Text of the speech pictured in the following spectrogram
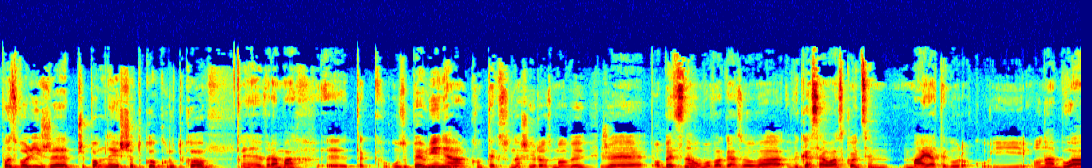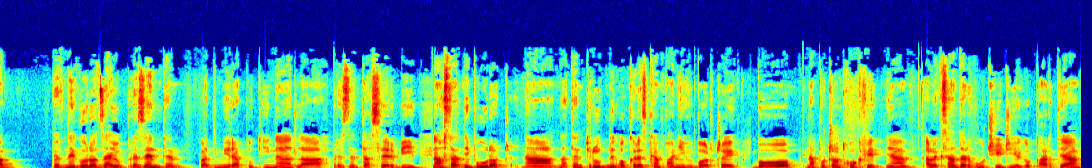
Pozwoli, że przypomnę jeszcze tylko krótko e, w ramach tak uzupełnienia kontekstu naszej rozmowy, że obecna umowa gazowa wygasała z końcem maja tego roku i ona była pewnego rodzaju prezentem Władimira Putina dla prezydenta Serbii na ostatnie półrocze, na, na ten trudny okres kampanii wyborczej, bo na początku kwietnia Aleksander Vucic i jego partia,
